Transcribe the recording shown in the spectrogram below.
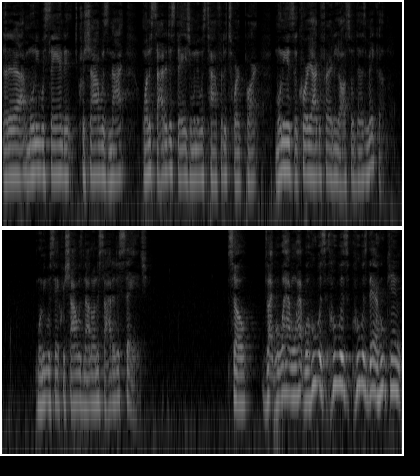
Da, da, da. Mooney was saying that Chrisean was not on the side of the stage when it was time for the twerk part. Mooney is a choreographer and he also does makeup. Mooney was saying Chrisean was not on the side of the stage. So like, well, what happened? What happened? Well, who was who was who was there? Who can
